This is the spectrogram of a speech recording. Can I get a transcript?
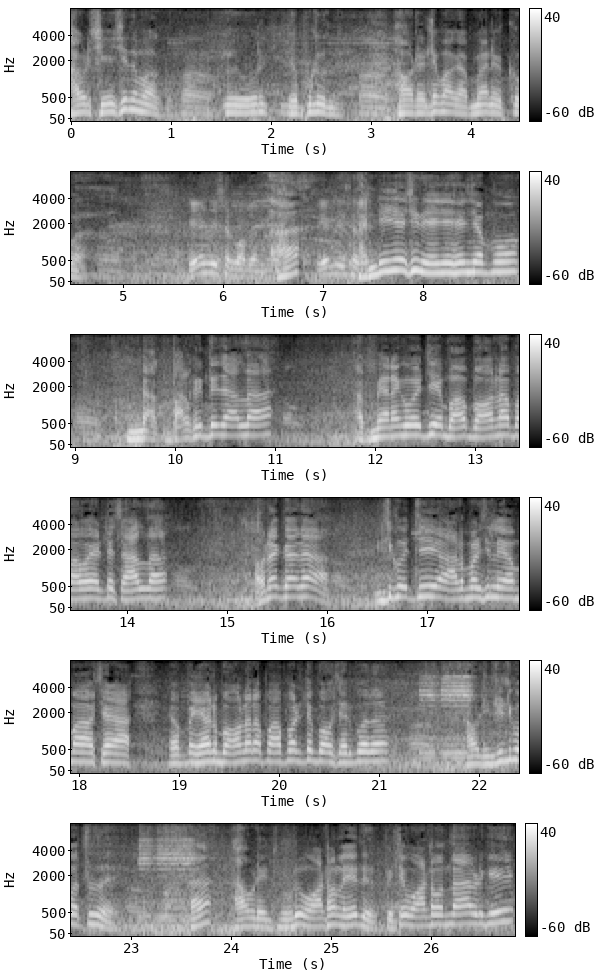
ఆవిడ చేసింది మాకు. ఈ ఊరికి ఎప్పుడు ఆవిడంటే మాకు అభిమానం ఎక్కువ. ఏం చేశారు? ఏం చేశారు? అన్నీ చేసింది. ఏం చేసింది చెప్పు? నాకు పలకరిస్తే చాలదా? అభిమానంగా వచ్చి బాబు బాగున్నా బాబాయ్ అంటే చాలదా? అవును. కదా? ఇంటికి వచ్చి ఆడమనుషులు ఏమా చ- ఏమైనా బాగున్నారా పాప అంటే బాగా సరిపోదా? ఆవిడ ఇంటింటికి వస్తుంది? ఆవిడ ఇప్పుడు ఓటం లేదు. పెట్టే ఓటం ఉందా ఆవిడకి?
